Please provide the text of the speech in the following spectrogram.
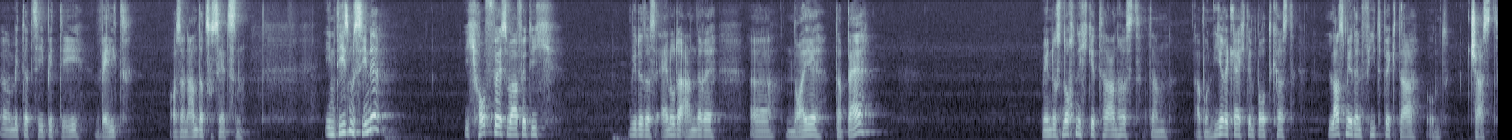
äh, mit der CBD-Welt auseinanderzusetzen. In diesem Sinne, ich hoffe, es war für dich wieder das ein oder andere äh, Neue dabei. Wenn du es noch nicht getan hast, dann abonniere gleich den Podcast, lass mir dein Feedback da und just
